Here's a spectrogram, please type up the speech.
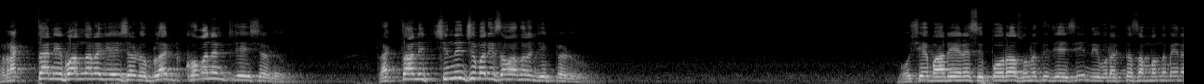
రక్త నిబంధన చేశాడు బ్లడ్ కొమనెంట్ చేశాడు. రక్తాన్ని చిందించి మరీ సమాధానం చెప్పాడు. మోసే భార్య అయిన సిప్పోరా సున్నతి చేసి నీవు రక్త సంబంధమైన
